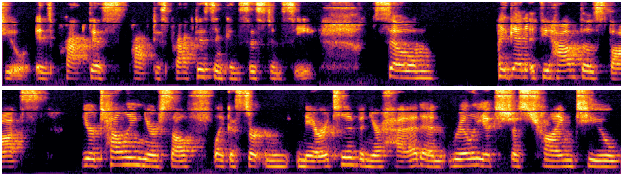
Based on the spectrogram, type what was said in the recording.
too is practice practice practice and consistency so again if you have those thoughts you're telling yourself like a certain narrative in your head and really it's just trying to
